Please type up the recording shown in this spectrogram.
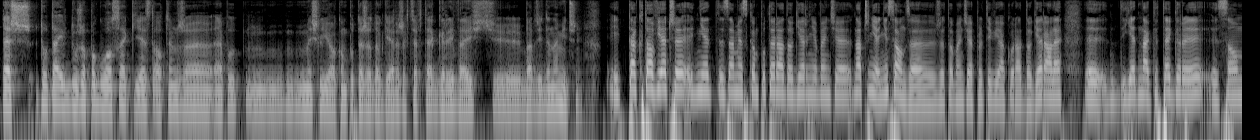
też tutaj dużo pogłosek jest o tym, że Apple myśli o komputerze do gier, że chce w te gry wejść y, bardziej dynamicznie. I tak kto wie, czy nie zamiast komputera do gier nie będzie, znaczy nie, nie sądzę, że to będzie Apple TV akurat do gier, ale y, jednak te gry są,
